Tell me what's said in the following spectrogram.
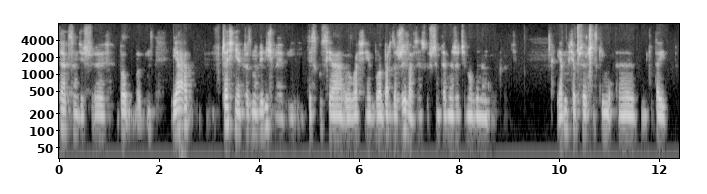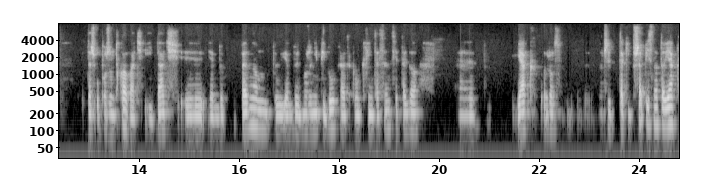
Tak sądzisz, y, bo, bo, ja wcześniej, jak rozmawialiśmy, dyskusja właśnie była bardzo żywa, w związku z czym pewne rzeczy mogły nam umknąć. Ja bym chciał przede wszystkim y, tutaj też uporządkować i dać y, jakby pewną, jakby może nie pigułkę, ale taką kwintesencję tego, jak roz, znaczy taki przepis na to, jak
